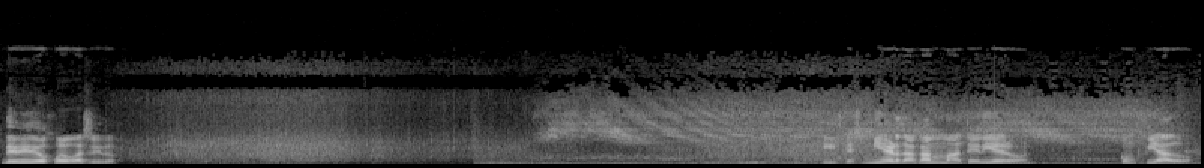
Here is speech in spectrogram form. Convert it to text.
De videojuego ha sido. Y dices, mierda, Gamma, te dieron. Confiado.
